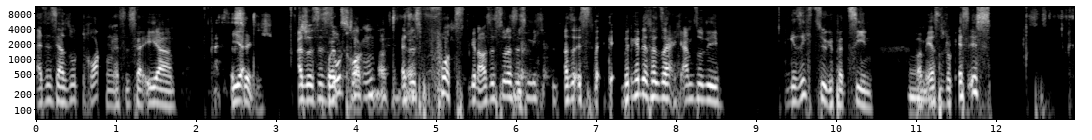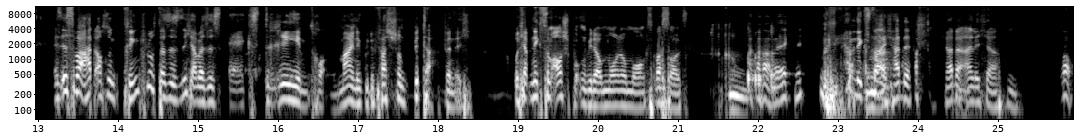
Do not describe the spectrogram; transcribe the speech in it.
es ist ja so trocken. Es ist ja eher, Das ist Ja. wirklich also es ist so trocken. Also, Es ja. ist furzt, genau. Es ist so, dass es mich, also es, wenn kennt das, wenn sich einem so die Gesichtszüge verziehen beim ersten Schluck. Es ist, es ist aber, hat auch so einen Trinkfluss, das ist nicht, aber es ist extrem trocken. Meine Güte, fast schon bitter, finde ich. Und ich habe nichts zum Ausspucken wieder um 9 Uhr morgens. Was soll's? Hm. Aber echt nicht? Ich habe nichts da. Ich hatte, ich hatte eigentlich ja. Hm. Wow.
